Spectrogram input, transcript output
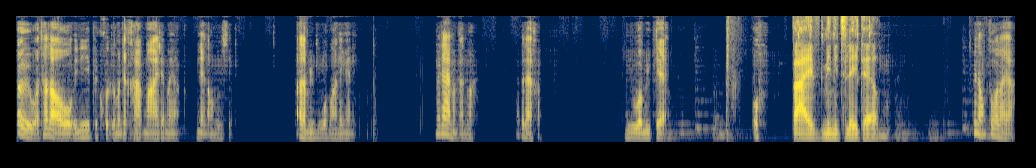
เออว่ะถ้าเราเอาไอ้นี่ไปขุดแล้วมันจะคาบไม้ได้ไหมอะไหนลองดูสิถ้าเรามีวัวมาได้ไงเนี่ยไม่ได้เหมือนกันวะไม่เป็นไรครับ มีวัวมีแกะ Five minutes later. ไม่น้องตัวอะไรอะ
